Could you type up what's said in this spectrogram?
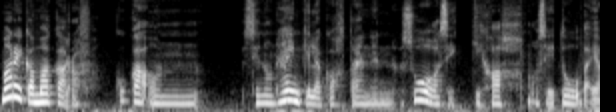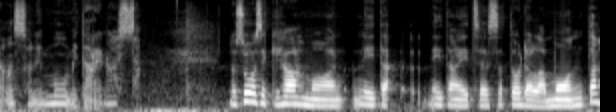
Marika Makarov, kuka on sinun henkilökohtainen suosikkihahmosi Tuve Janssonin muumitarinoissa? No suosikkihahmoa on, niitä, niitä on itse asiassa todella monta,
